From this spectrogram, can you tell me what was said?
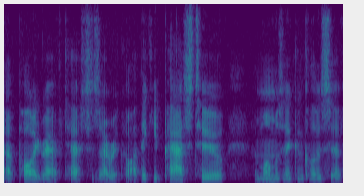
uh, polygraph tests, as I recall. I think he passed two, and one was inconclusive.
